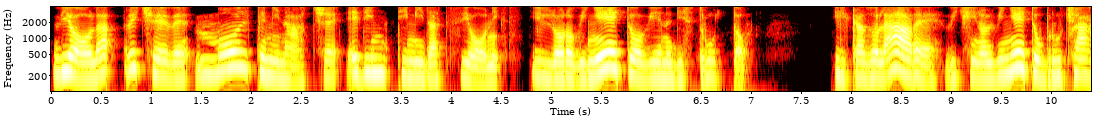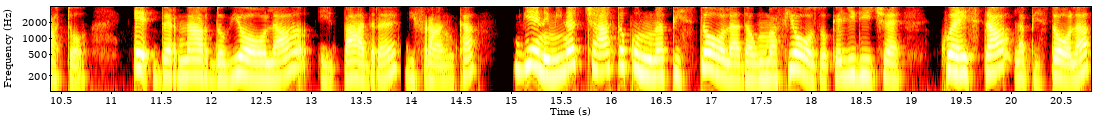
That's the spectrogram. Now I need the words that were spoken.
Viola riceve molte minacce ed intimidazioni. Il loro vigneto viene distrutto. Il casolare vicino al vigneto bruciato e Bernardo Viola, il padre di Franca, viene minacciato con una pistola da un mafioso che gli dice questa, la pistola,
